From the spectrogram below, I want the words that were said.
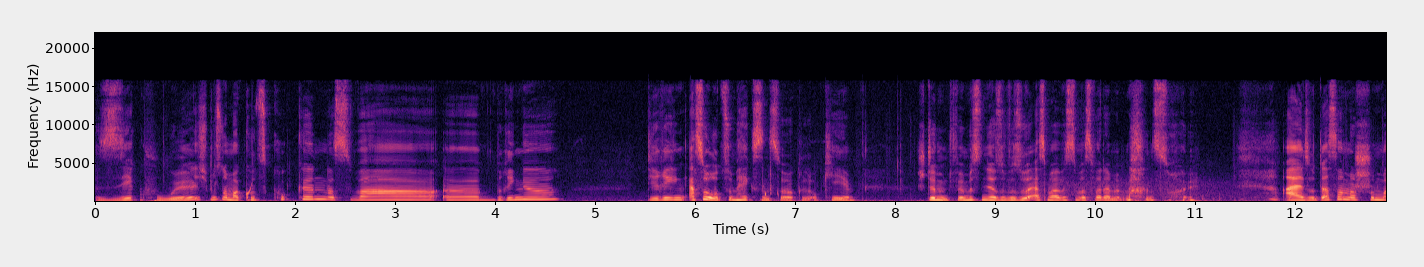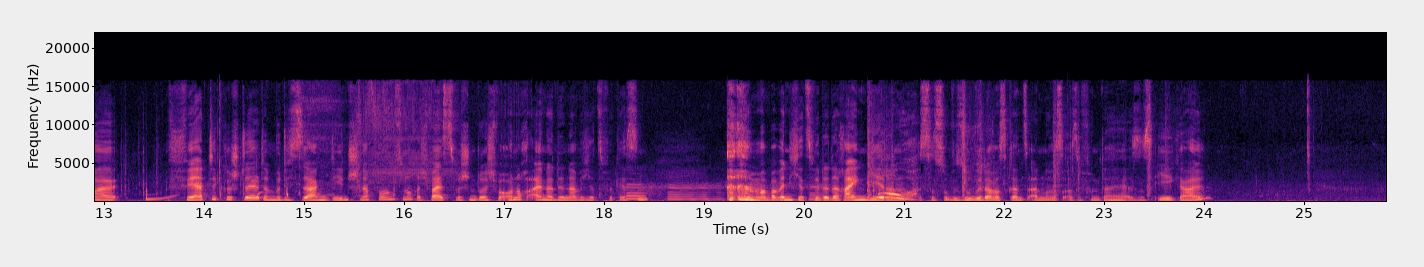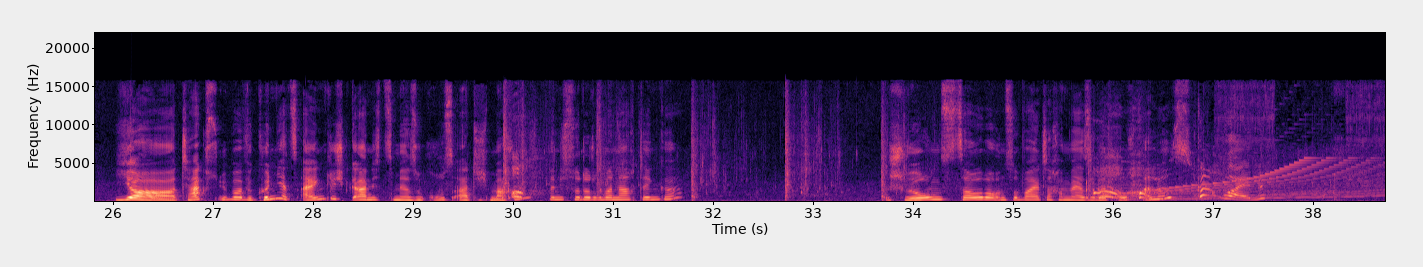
Sehr cool. Ich muss noch mal kurz gucken. Das war äh, bringe die Regen. Achso, zum Hexenzirkel. Okay. Stimmt, wir müssen ja sowieso erstmal wissen, was wir damit machen sollen. Also, das haben wir schon mal fertiggestellt. Dann würde ich sagen, den schnappen wir uns noch. Ich weiß, zwischendurch war auch noch einer, den habe ich jetzt vergessen. Aber wenn ich jetzt wieder da reingehe, dann ist das sowieso wieder was ganz anderes. Also von daher ist es eh egal. Ja, tagsüber, wir können jetzt eigentlich gar nichts mehr so großartig machen, wenn ich so darüber nachdenke. Beschwörungszauber und so weiter haben wir ja soweit auch alles.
